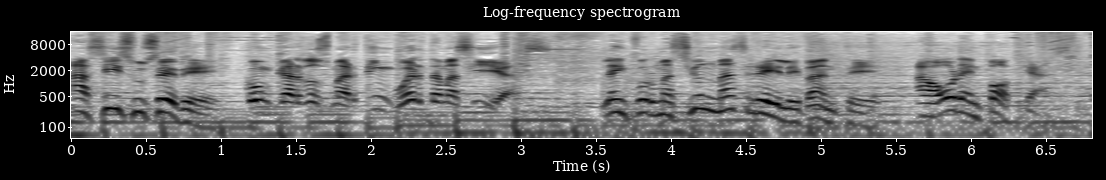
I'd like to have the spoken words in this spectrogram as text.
Así sucede con Carlos Martín Huerta Macías. La información más relevante ahora en podcast.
